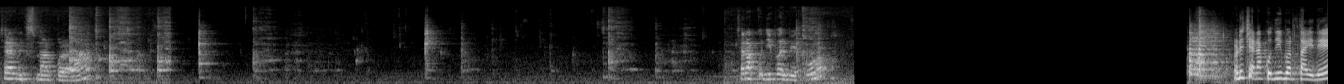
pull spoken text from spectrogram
ಚೆನ್ನಾಗಿ ಮಿಕ್ಸ್ ಮಾಡ್ಕೊಳ್ಳೋಣ. ಚೆನ್ನಾಗಿ ಕುದಿ ಬರಬೇಕು. ಕುದಿ ಬರ್ತಾ ಇದೆ.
